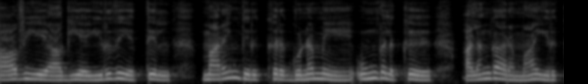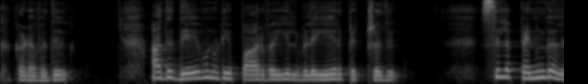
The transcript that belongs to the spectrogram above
ஆவியே ஆகிய இருதயத்தில் மறைந்திருக்கிற குணமே உங்களுக்கு அலங்காரமாய் இருக்க கடவது. அது தேவனுடைய பார்வையில் விலையேற பெற்றது. சில பெண்கள்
